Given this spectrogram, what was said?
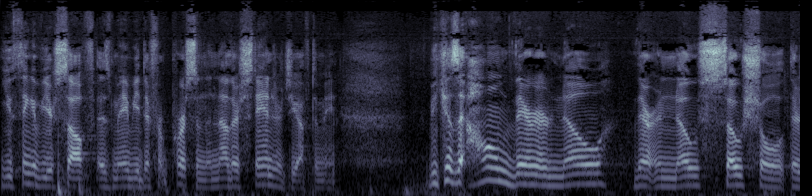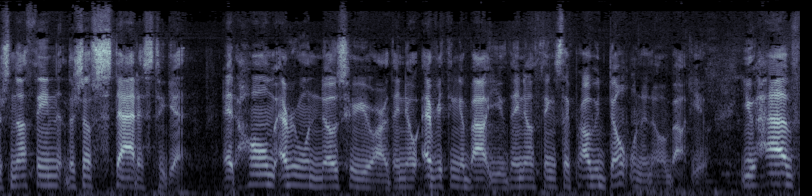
you think of yourself as maybe a different person, another standards you have to meet. Because at home there are no there are no social there's nothing there's no status to get. At home everyone knows who you are. They know everything about you. They know things they probably don't want to know about you. You have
